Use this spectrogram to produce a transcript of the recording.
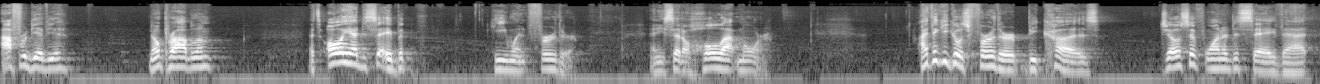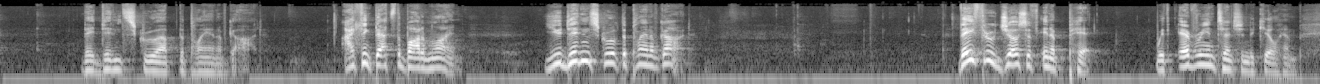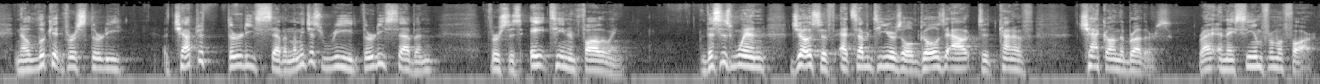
I'll forgive you. No problem." That's all he had to say, but he went further. And he said a whole lot more. I think he goes further because Joseph wanted to say that they didn't screw up the plan of God. I think that's the bottom line. You didn't screw up the plan of God. They threw Joseph in a pit with every intention to kill him. Now look at verse 30, uh, chapter 37. Let me just read 37, verses 18 and following. This is when Joseph, at 17 years old, goes out to kind of check on the brothers, right? And they see him from afar.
